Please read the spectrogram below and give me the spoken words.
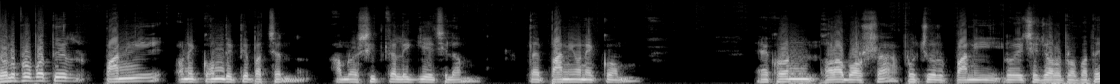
জলপ্রপাতের পানি অনেক কম দেখতে পাচ্ছেন। আমরা শীতকালে গিয়েছিলাম তাই পানি অনেক কম। এখন ভরা বর্ষা প্রচুর পানি রয়েছে জলপ্রপাতে।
